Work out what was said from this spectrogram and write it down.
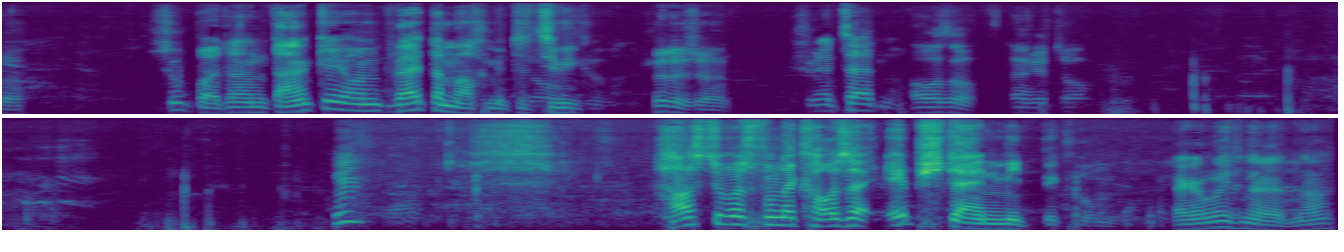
Ne? Super, dann danke und weitermachen mit der. Zivilcourage. Bitteschön. Schöne Zeit noch. Auch so. Danke, ciao. Hm? Hast du was von der Causa Epstein mitbekommen? Eigentlich nicht, ne?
